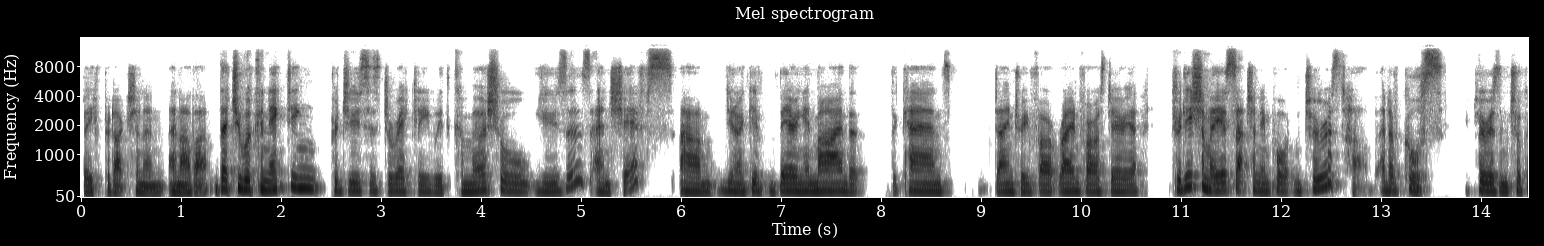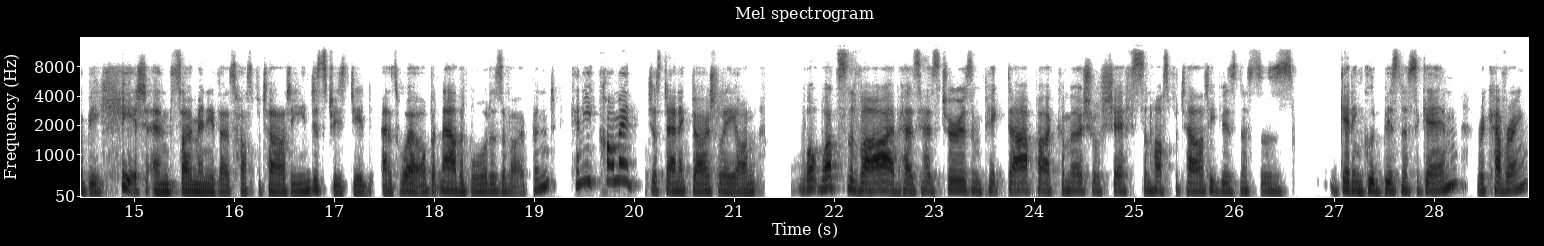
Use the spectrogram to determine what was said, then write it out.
beef production and, and other, that you were connecting producers directly with commercial users and chefs, um, you know, give, bearing in mind that the Cairns Daintree rainforest area traditionally is such an important tourist hub. And of course, tourism took a big hit and so many of those hospitality industries did as well. But now the borders have opened. Can you comment just anecdotally on what, what's the vibe? Has has tourism picked up? Are commercial chefs and hospitality businesses getting good business again recovering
